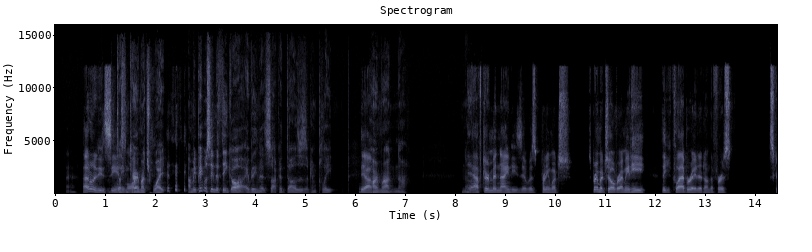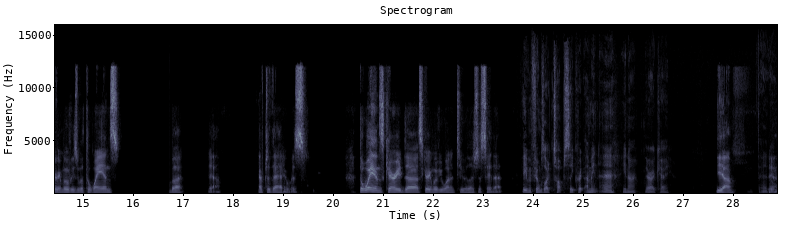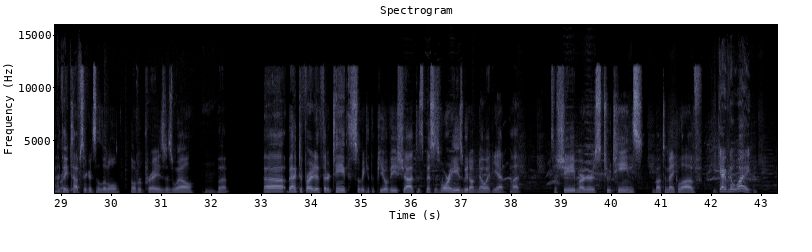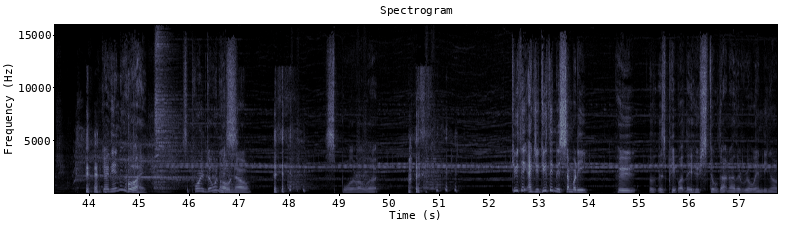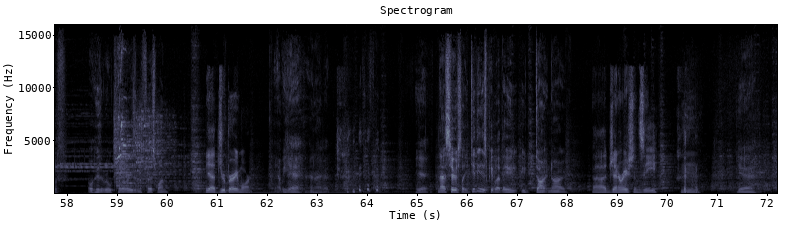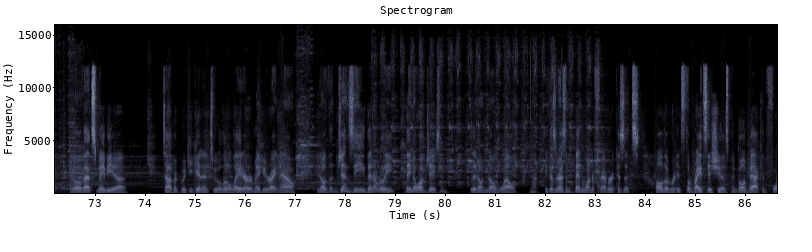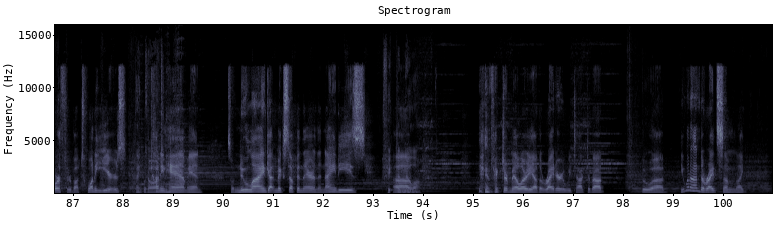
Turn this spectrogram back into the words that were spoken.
I don't need to see it Doesn't anymore. carry much weight. I mean, people seem to think, oh, everything that Zucker does is a complete Yeah, home run. No. No. yeah. After mid '90s, it was pretty much it's pretty much over. I mean, he I think he collaborated on the first scary movies with the Wayans, but yeah, after that, it was the Wayans carried uh, Scary Movie one and two. Let's just say that. Even films like Top Secret. I mean, eh, you know, they're okay. Yeah, They're, they're yeah. I think Top Secret's a little overpraised as well. Hmm. But uh back to Friday the 13th. So we get the POV shot. It's Mrs. Voorhees. We don't know it yet, but so she murders two teens about to make love. You gave it away. you gave the ending away. What's the point of doing Oh this? Oh no. Spoiler alert. do you think actually? Do you think there's somebody who there's people out there who still don't know the real ending of, or who the real killer is in the first one? Yeah, Drew Barrymore. Yeah, well, yeah I know it. yeah. No, seriously. Do you think there's people out there who, who don't know? Uh Generation Z. Hmm. yeah. Although Yeah. that's maybe a topic we could get into a little later, or maybe right now. You know, the Gen Z, they don't really they know of Jason, but they don't know him well. No. Because there hasn't been one forever, because it's all the it's the rights issue that's been going back and forth for about 20 years Thank with God. Cunningham and so New Line got mixed up in there in the 90s. Victor um, Miller. Victor Miller, yeah, the writer we talked about, who uh he went on to write some like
